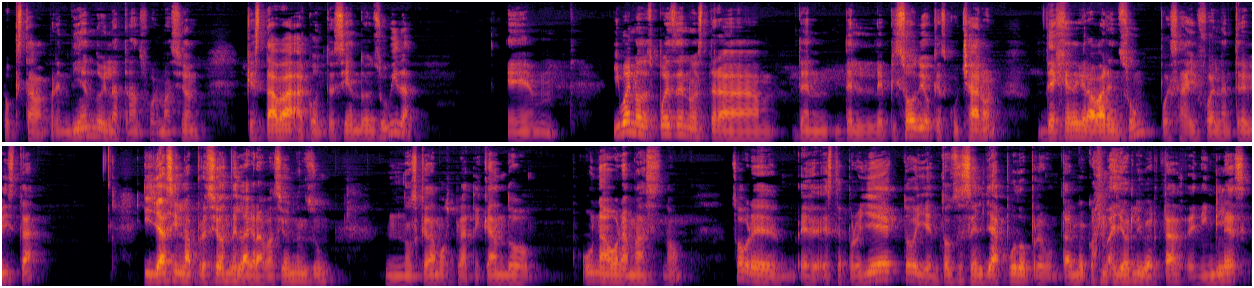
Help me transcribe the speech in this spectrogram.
lo que estaba aprendiendo y la transformación que estaba aconteciendo en su vida. Em, y bueno, después de nuestra, del episodio que escucharon, dejé de grabar en Zoom, pues ahí fue la entrevista. Y ya sin la presión de la grabación en Zoom, nos quedamos platicando una hora más, ¿no? Sobre eh, este proyecto y entonces él ya pudo preguntarme con mayor libertad en inglés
